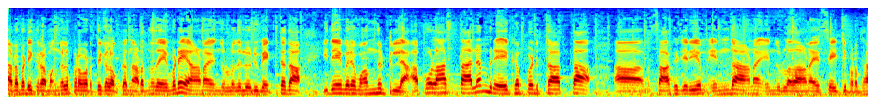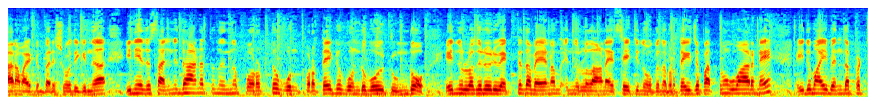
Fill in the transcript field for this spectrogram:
നടപടിക്രമങ്ങൾ പ്രവർത്തികളൊക്കെ നടന്നത് എവിടെയാണ് എന്നുള്ളതിൽ ഒരു വ്യക്തത ഇതേവരെ വന്നിട്ടില്ല. അപ്പോൾ ആ സ്ഥലം രേഖപ്പെടുത്താത്ത സാഹചര്യം എന്താണ് എന്നുള്ളതാണ് എസ് ഐ ടി പ്രധാനമായിട്ടും പരിശോധിക്കുന്നത്. ഇനി അത് സന്നിധാനത്ത് നിന്ന് പുറത്ത് പുറത്തേക്ക് കൊണ്ടുപോയിട്ടുണ്ടോ എന്നുള്ളതിലൊരു വ്യക്തത വേണം എന്നുള്ളതാണ് എസ് ഐ ടി നോക്കുന്നത്. പ്രത്യേകിച്ച് പത്മകുമാറിനെ ഇതുമായി ബന്ധപ്പെട്ട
